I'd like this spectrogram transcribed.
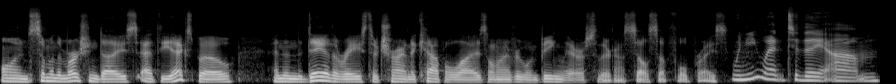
on some of the merchandise at the expo. And then the day of the race, they're trying to capitalize on everyone being there, so they're going to sell stuff full price. When you went to the um,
